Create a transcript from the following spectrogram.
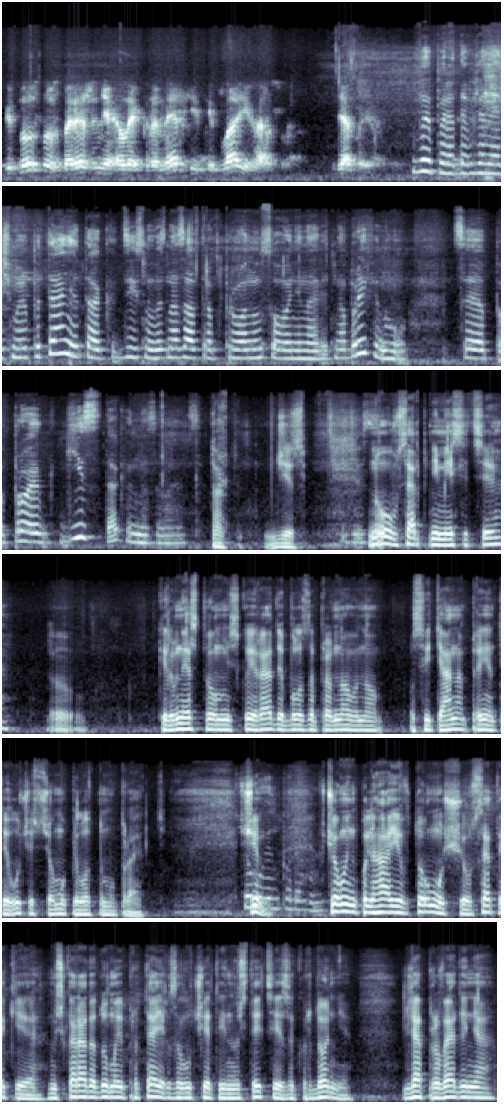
відносно збереження електроенергії, тепла і газу. Дякую. Випередив глядач моє питання. Так, дійсно, ви на завтра проанонсовані навіть на брифінгу. Це проект ГІС, так він називається? Так. ГІС. Ну, в серпні місяці е, керівництвом міської ради було заплановано освітянам прийняти участь в цьому пілотному проєкті. в чому він полягає? В чому він полягає? В тому, що все-таки міська рада думає про те, як залучити інвестиції закордонні для проведення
